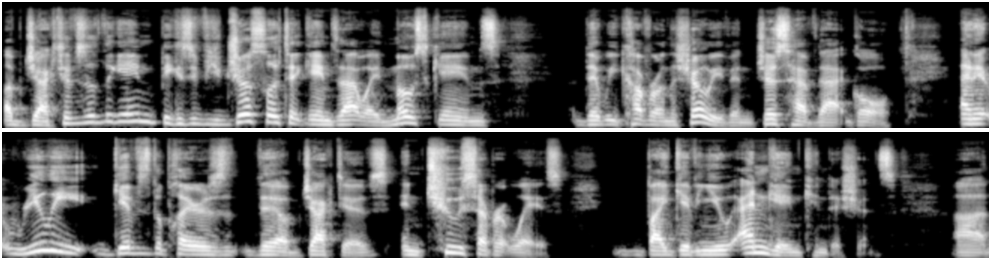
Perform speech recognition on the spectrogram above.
objectives of the game because if you just looked at games that way, most games that we cover on the show even just have that goal. And it really gives the players the objectives in two separate ways by giving you end game conditions. Uh,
